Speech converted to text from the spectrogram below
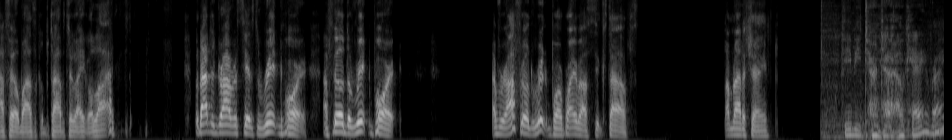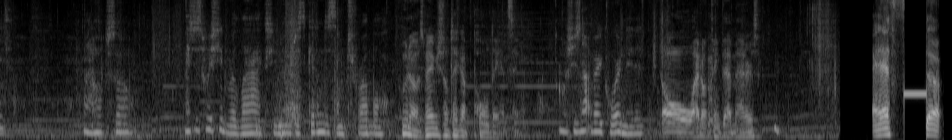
I failed mine a couple times too. I ain't gonna lie. But not the driver's test, the written part. I failed the written part. I failed, I failed the written part probably about six times. I'm not ashamed. Phoebe turned out okay, right? I hope so. I just wish she'd relax, you know, just get into some trouble. Who knows? Maybe she'll take up pole dancing. Oh, she's not very coordinated. Oh, I don't think that matters. And that's f***ed up.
